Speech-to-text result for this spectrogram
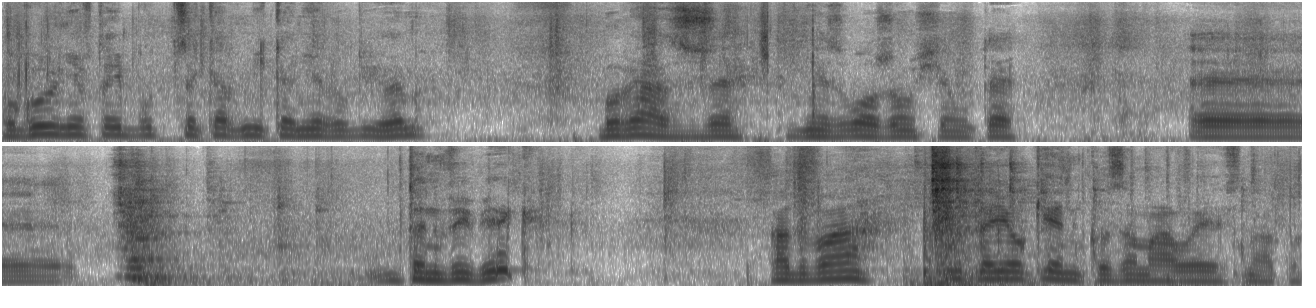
Ogólnie w tej budce karmika nie robiłem, bo raz, że nie złożą się te e, ten wybieg, a dwa, tutaj okienko za małe jest na to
